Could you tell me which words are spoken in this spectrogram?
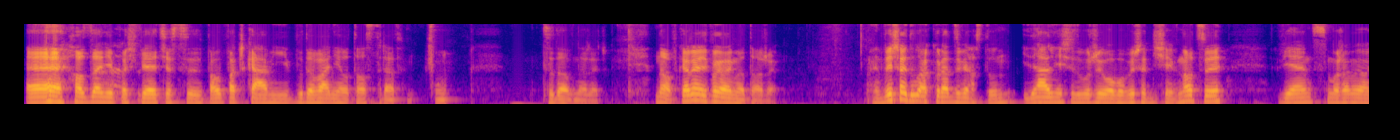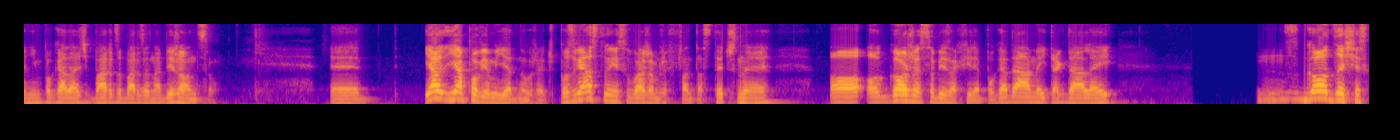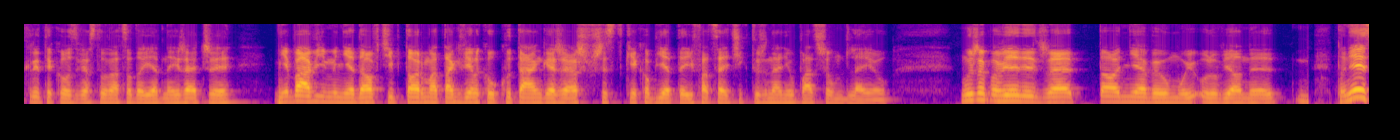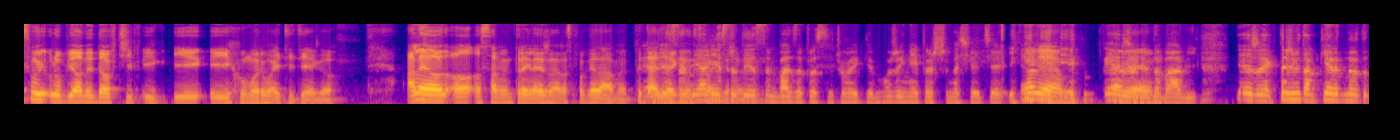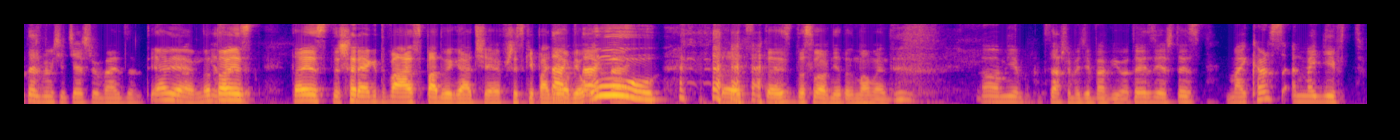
Eee, chodzenie po świecie z paczkami, budowanie autostrad. Mm. Cudowna rzecz. No, w każdym razie pogadajmy o torze. Wyszedł akurat zwiastun. Idealnie się złożyło, bo wyszedł dzisiaj w nocy, więc możemy o nim pogadać bardzo, bardzo na bieżąco. E, Ja, ja powiem jedną rzecz. Bo zwiastun jest uważam, że fantastyczny. O, o Gorze sobie za chwilę pogadamy i tak dalej. Zgodzę się z krytyką zwiastuna co do jednej rzeczy. Nie bawi mnie dowcip. Thor ma tak wielką kutangę, że aż wszystkie kobiety i faceci, którzy na nią patrzą, mdleją. Muszę powiedzieć, że to nie był mój ulubiony. To nie jest mój ulubiony dowcip i, i, i humor Waititiego. Ale o, o, o samym trailerze zaraz pogadamy. Pytanie, ja niestety, ja niestety wrażenie? jestem bardzo prostym człowiekiem, może i najprostszym na świecie. I Ja wiem, wiem, ja że mnie wiem. to bawi. Wiem, że jak ktoś by tam pierdnął, to też bym się cieszył bardzo. Ja wiem, no to jest, to jest Shrek 2, spadły gacie, wszystkie panie Tak, robią tak, tak. uuu! To, jest, to jest dosłownie ten moment. O, mnie zawsze będzie bawiło. To jest, wiesz, to jest my curse and my gift.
